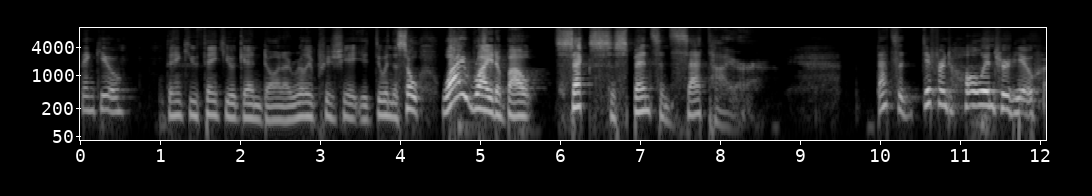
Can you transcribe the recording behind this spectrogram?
Thank you. Thank you. Thank you again, Dawn. I really appreciate you doing this. So, why write about sex, suspense, and satire? That's a different whole interview.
